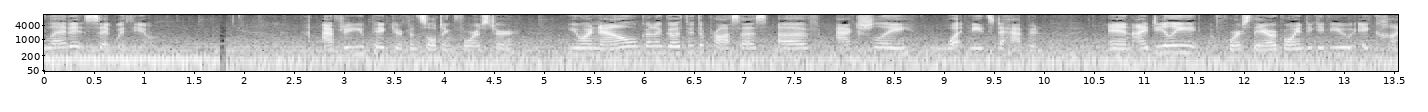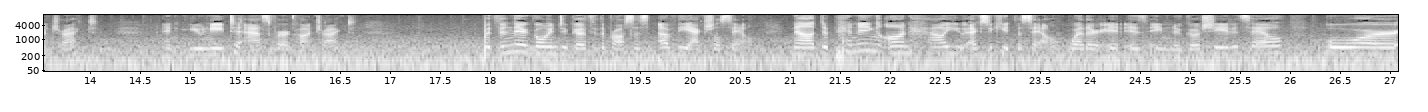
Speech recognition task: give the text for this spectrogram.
Let it sit with you. After you pick your consulting forester, you are now going to go through the process of actually what needs to happen. And ideally, course, they are going to give you a contract, and you need to ask for a contract. But then they're going to go through the process of the actual sale. Now, depending on how you execute the sale, whether it is a negotiated sale or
